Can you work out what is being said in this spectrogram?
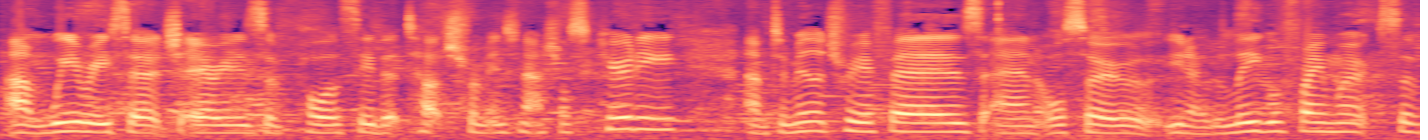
um, we research areas of policy that touch from international security um, to military affairs and also you know the legal frameworks of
